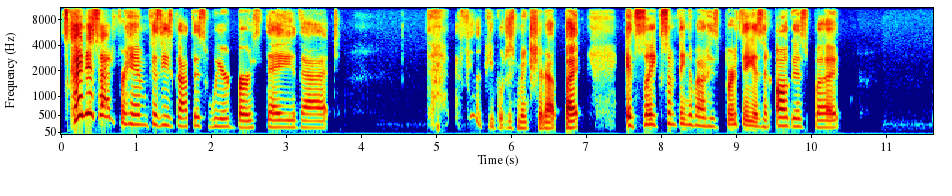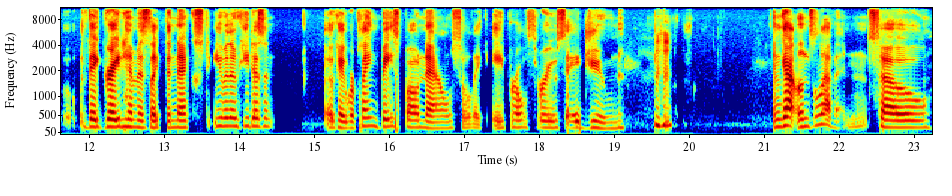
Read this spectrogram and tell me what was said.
it's kind of sad for him because he's got this weird birthday that i feel like people just make shit up but it's like something about his birthday is in august but they grade him as like the next even though he doesn't okay we're playing baseball now so like april through say june. Mhm. and gatlin's 11 so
